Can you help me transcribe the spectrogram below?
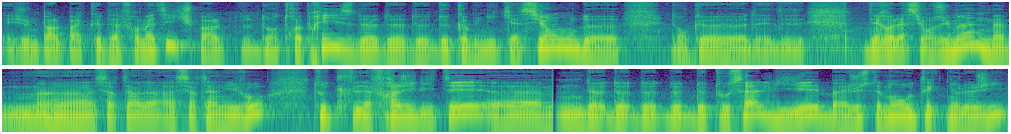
Et je ne parle pas que d'informatique, je parle d'entreprise, de, de, de, communication, de, donc, euh, des, relations humaines, même à un certain, à niveau. Toute la fragilité euh, de, de, tout ça lié bah, justement aux technologies.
